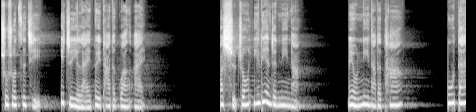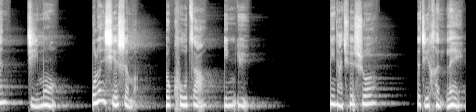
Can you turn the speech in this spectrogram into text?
诉说自己一直以来对他的关爱。他始终依恋着妮娜，没有妮娜的他，孤单寂寞，无论写什么都枯燥阴郁。妮娜却说。自己很累，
